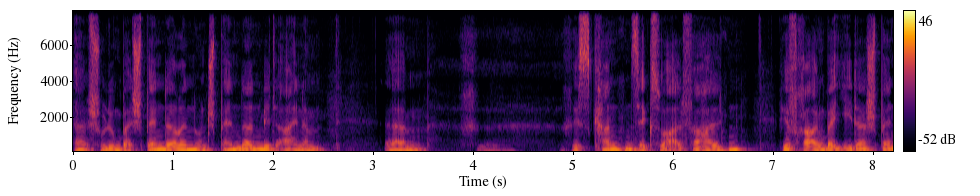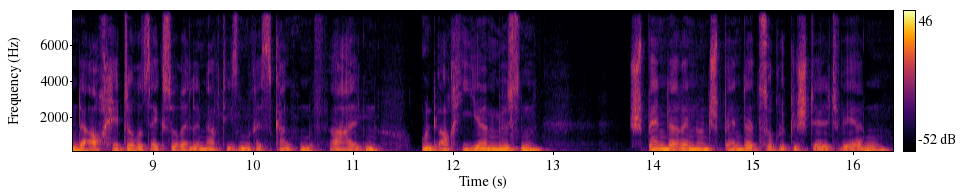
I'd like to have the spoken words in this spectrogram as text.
äh, Entschuldigung, bei Spenderinnen und Spendern mit einem ähm, riskanten Sexualverhalten. Wir fragen bei jeder Spende, auch Heterosexuelle, nach diesem riskanten Verhalten. Und auch hier müssen Spenderinnen und Spender zurückgestellt werden,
